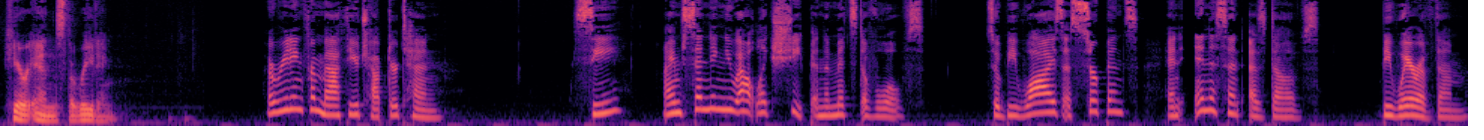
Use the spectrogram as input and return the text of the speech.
Here ends the reading. A reading from Matthew chapter 10. See, I am sending you out like sheep in the midst of wolves. So be wise as serpents and innocent as doves. Beware of them,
